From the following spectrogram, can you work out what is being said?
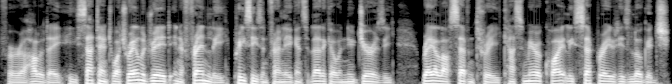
for a holiday. He sat down to watch Real Madrid in a friendly, pre-season friendly against Atletico in New Jersey. Real lost 7-3. Casemiro quietly separated his luggage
